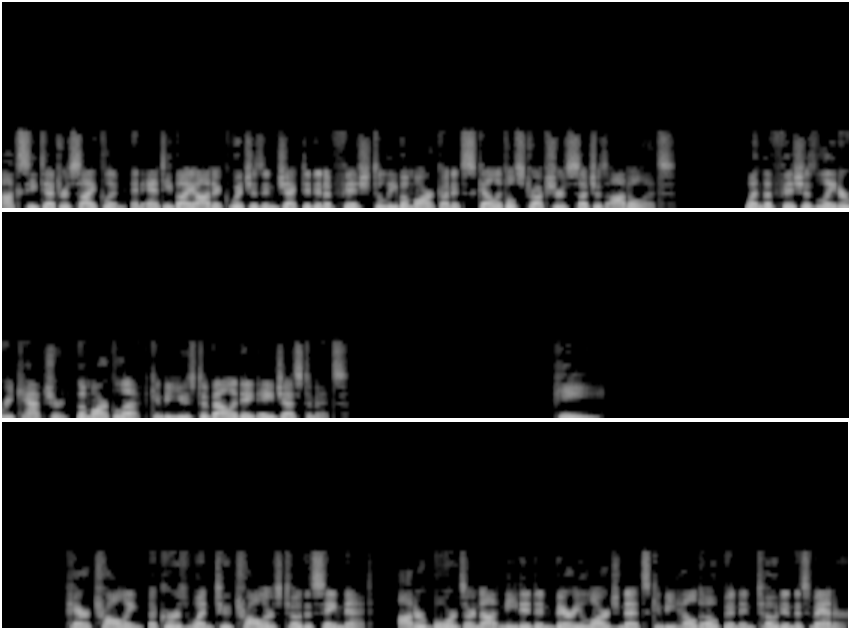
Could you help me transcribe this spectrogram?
Oxytetracycline, an antibiotic which is injected in a fish to leave a mark on its skeletal structures such as otoliths. When the fish is later recaptured, the mark left can be used to validate age estimates. P. Pair trawling, occurs when two trawlers tow the same net. Otter boards are not needed and very large nets can be held open and towed in this manner.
